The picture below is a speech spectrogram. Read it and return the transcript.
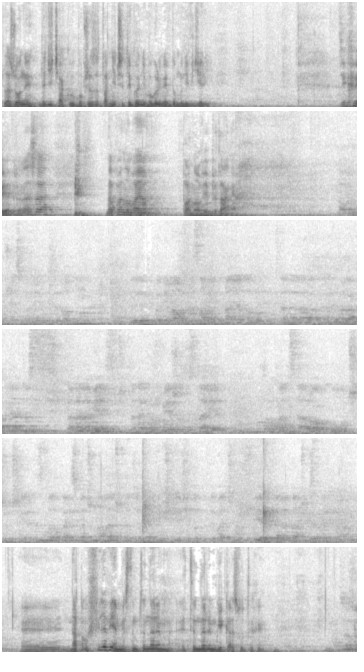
dla żony, dla dzieciaków, bo przez ostatnie trzy tygodnie w ogóle mnie w domu nie widzieli. Dziękuję trenerze. Na pewno mają panowie pytania. Już jest kolejny zawodnik. Pewnie mamy te same pytania do trenera Polaka. Jak to z trenerem jest? Czy trener już wie, że zostaje do końca roku? Czy, czy z meczu na mecz będziemy musieli się dopytywać? Czy już wie trener na czym? E, Na tą chwilę wiem, jestem trenerem, trenerem GKS-u Tychy. Szczerze,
